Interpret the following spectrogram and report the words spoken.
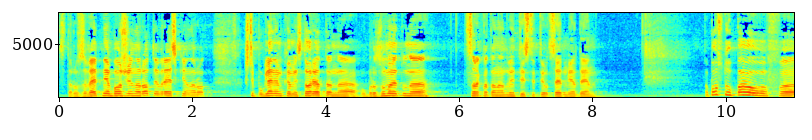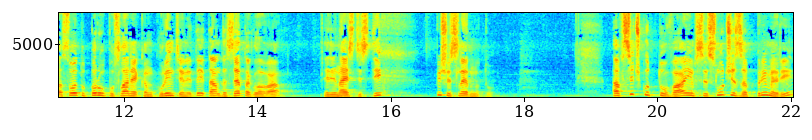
Старозаветния Божия народ, еврейския народ. Ще погледнем към историята на образуването на църквата на адвентистите от седмия ден. Апостол Павел в своето първо послание към коринтияните и там 10 глава, 11 стих, пише следното. А всичко това им се случи за примери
